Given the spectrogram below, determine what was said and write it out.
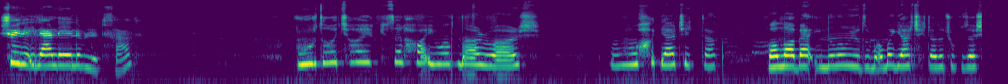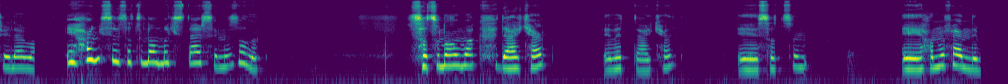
Şöyle ilerleyelim lütfen. Burada acayip güzel hayvanlar var. Vah gerçekten. Vallahi ben inanamıyordum ama gerçekten de çok güzel şeyler var. E hangisini satın almak isterseniz alın. Satın almak derken evet derken e, satın e, hanımefendi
